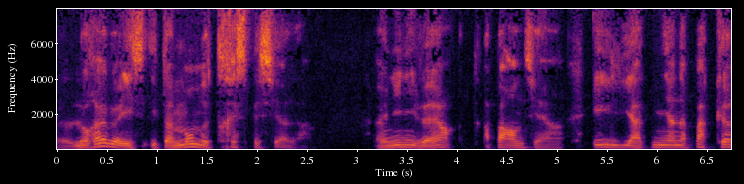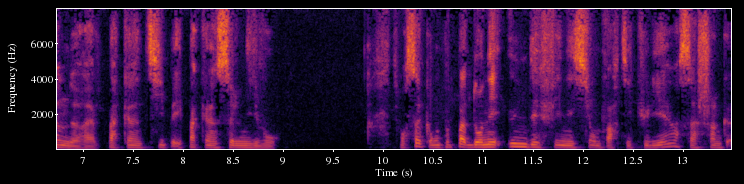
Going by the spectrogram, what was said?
Euh, le rêve est, un monde très spécial, un univers à part entière. Et il n'y en a pas qu'un de rêve, pas qu'un type et pas qu'un seul niveau. C'est pour ça qu'on ne peut pas donner une définition particulière, sachant que,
